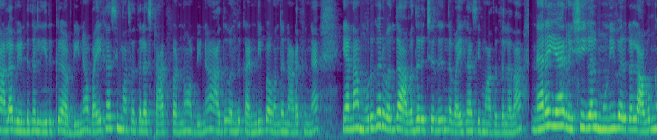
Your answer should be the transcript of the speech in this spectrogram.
நாளாக வேண்டுதல் இருக்குது அப்படின்னா வைகாசி மாதத்தில் ஸ்டார்ட் பண்ணோம் அப்படின்னா அது வந்து கண்டிப்பாக வந்து நடக்குங்க. ஏன்னா முருகர் வந்து அவதரிச்சது இந்த வைகாசி மாதத்தில் தான் நிறைய ரிஷிகள் முனிவர்கள் அவங்க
